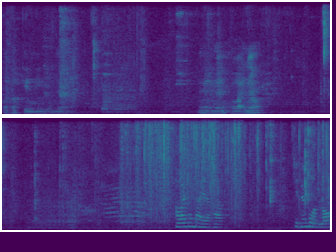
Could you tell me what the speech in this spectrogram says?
ก็ต้องกินนิดนึงอืมเอาไว้เนาะเอาไว้ทำไมอะคะกินให้หมดเหรอ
